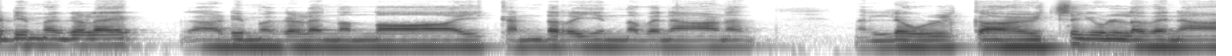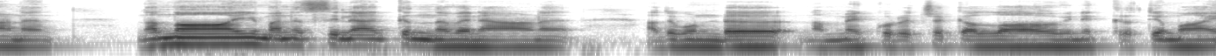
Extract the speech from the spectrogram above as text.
അടിമകളെ അടിമകളെ നന്നായി കണ്ടറിയുന്നവനാണ് നല്ല ഉൾക്കാഴ്ചയുള്ളവനാണ് നന്നായി മനസ്സിലാക്കുന്നവനാണ്. അതുകൊണ്ട് നമ്മെക്കുറിച്ചൊക്കെ അള്ളാഹുവിന് കൃത്യമായ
